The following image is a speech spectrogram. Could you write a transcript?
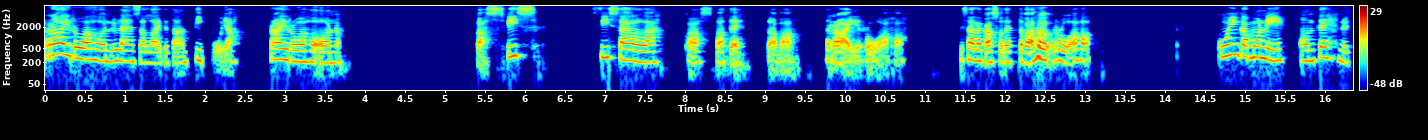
Rairuohoon yleensä laitetaan tipuja. Rairuoho on kasvis, sisällä kasvatettava rairuoho. Sisällä kasvatettava ruoho. Kuinka moni on tehnyt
